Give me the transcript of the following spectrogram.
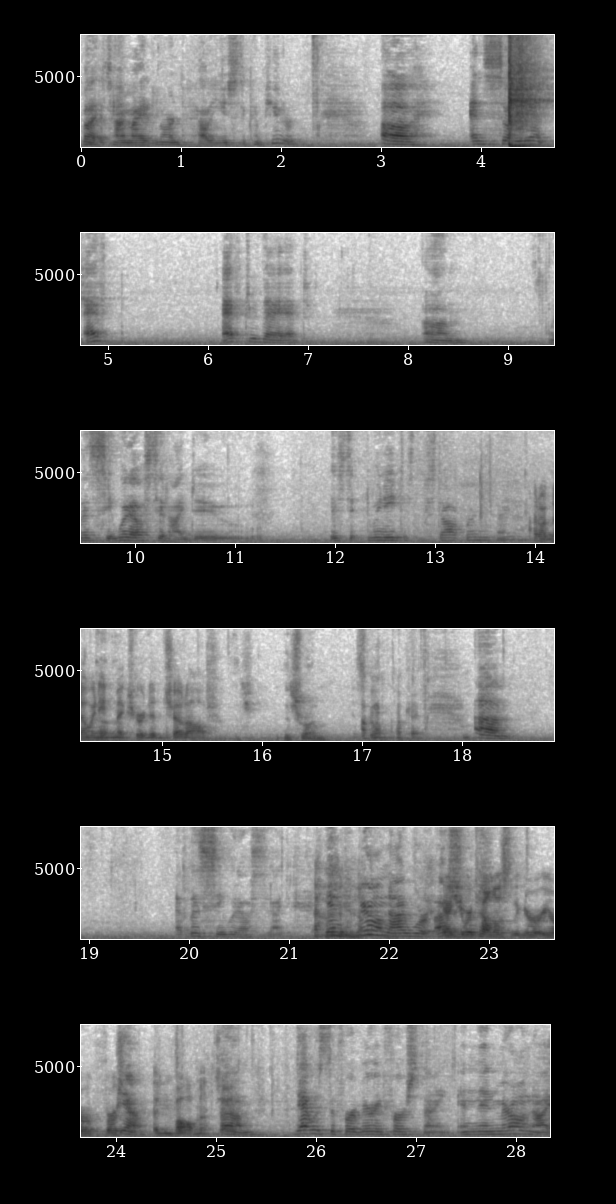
By the time I had learned how to use the computer. Uh, and so then af- after that, um, let's see, what else did I do? Is it, do we need to stop or anything? I don't know, we need to make sure it didn't shut off. It's- It's run. It's Okay. going, okay. Um, let's see, what else did I do? Then Merrill and I were Yeah, ushers. you were telling us your, your first Yeah. involvement. so- Um, that was the fir- very first thing. And then Merrill and I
